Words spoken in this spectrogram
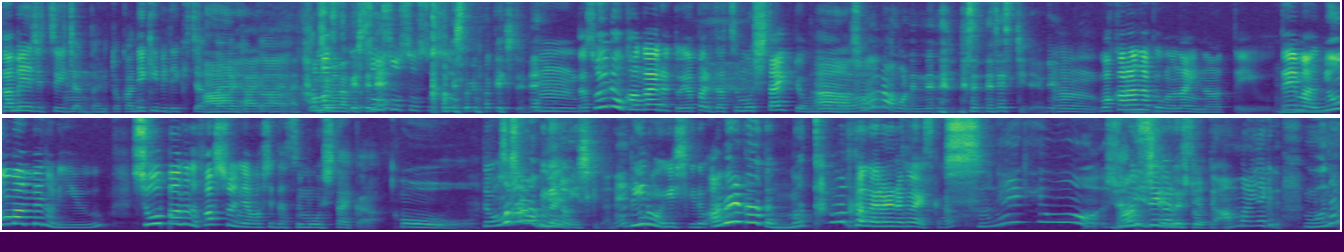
ダメージついちゃったりとか、ニキビできちゃったりとか、はいはいはいはい。かまカミソリ負けしてね。そうそうそうそうカミソリ負けしてね、うん、だそういうのを考えるとやっぱり脱毛したいって思うのはそういうのはもうねねねネセネセシティだよね、うん、分からなくもないなっていう、でまあ4番目の理由ショーパンなどファッションに合わせて脱毛したいからほう。でも面白くない。美の意識だね。美の意識でもアメリカだったら全くも考えられなくないですか？すね毛を処理してる人ってあんまりいないけど胸毛は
